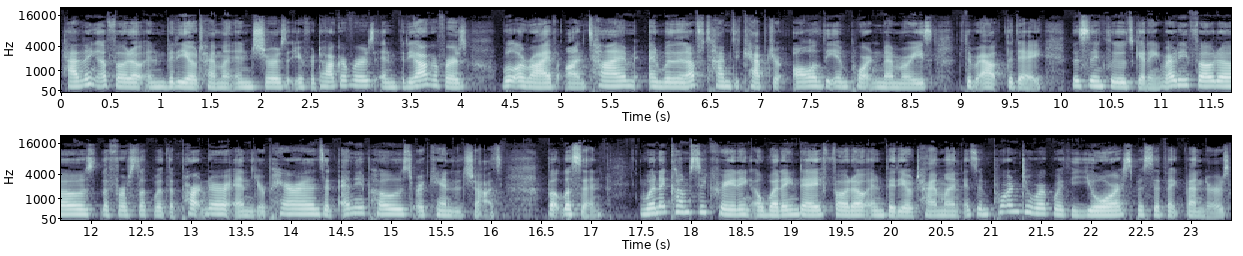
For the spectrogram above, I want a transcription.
Having a photo and video timeline ensures that your photographers and videographers will arrive on time and with enough time to capture all of the important memories throughout the day. This includes getting ready photos, the first look with the partner and your parents, and any posed or candid shots. But listen, when it comes to creating a wedding day photo and video timeline, it's important to work with your specific vendors.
